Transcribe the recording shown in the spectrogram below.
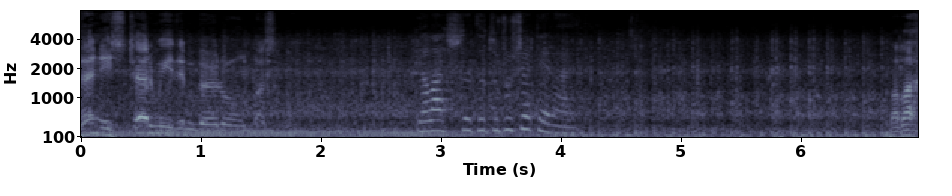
Ben ister miydim böyle olmasını? Yavaşladı duracak herhalde. Baba.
